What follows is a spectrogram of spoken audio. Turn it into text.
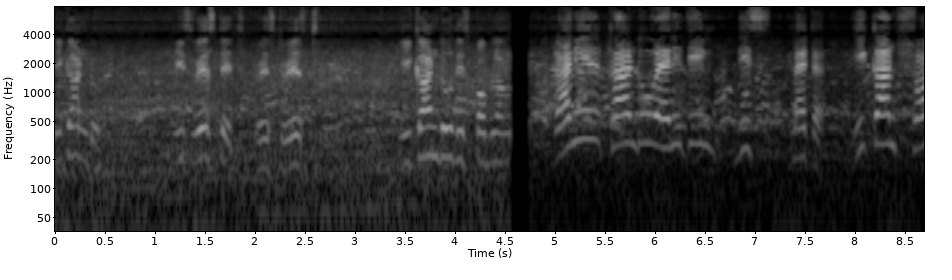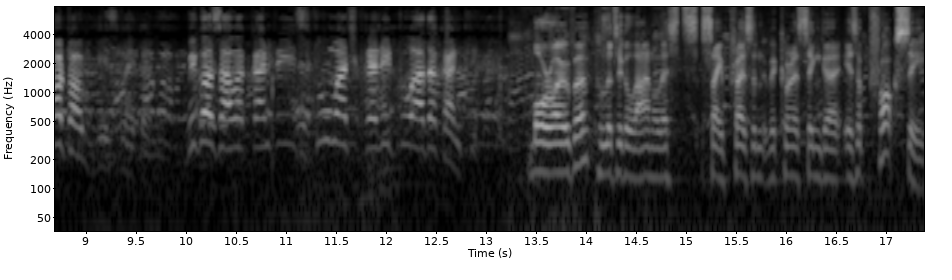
He can't do. He's wasted, waste, waste. He can't do this problem. Ranil can't do anything this matter. He can't sort out this matter because our country is too much credit to other countries. Moreover, political analysts say President Wickremesinghe is a proxy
